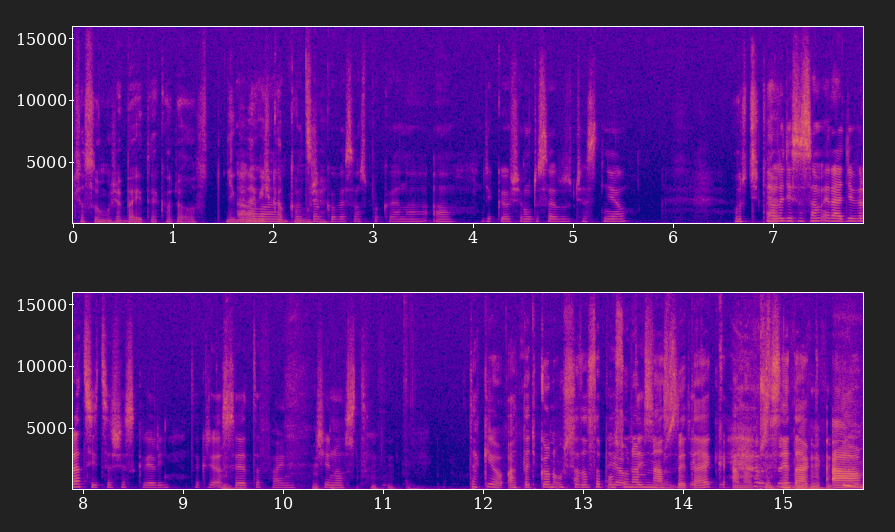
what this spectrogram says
času může být jako dost. Nikdy Ale nevíš, kam jako to může. celkově jsem spokojená a děkuji všem, kdo se zúčastnil. Určitě. A lidi se sem i rádi vrací, což je skvělý. Takže asi je to fajn činnost. Tak jo, a teď už se zase jo, posuneme na zbytek. taky. Ano, přesně tak. A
